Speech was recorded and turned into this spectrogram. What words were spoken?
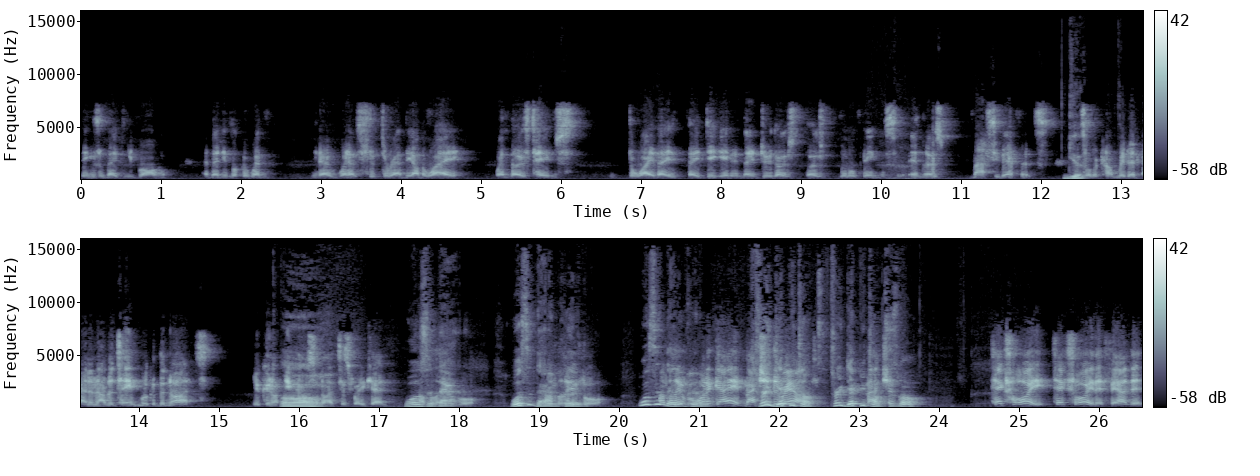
things that they did wrong, and then you look at when you know when it slipped around the other way, when those teams the way they, they dig in and they do those those little things and those massive efforts Yeah. sort of come with it. And another team, look at the Knights. You can Oh. Newcastle Knights this weekend. Wasn't that- Unbelievable. Wasn't that incredible? Unbelievable. Wasn't that Unbelievable. What a game. Match Three round. Three debutantes Match as well. Tex Hoy. Tex Hoy. They found it.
